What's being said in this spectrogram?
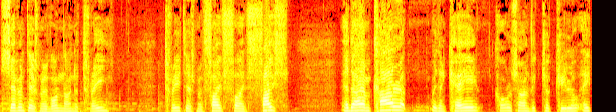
7.193, 3.555, and I am Carl with a K Call sign Victor Kilo 8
